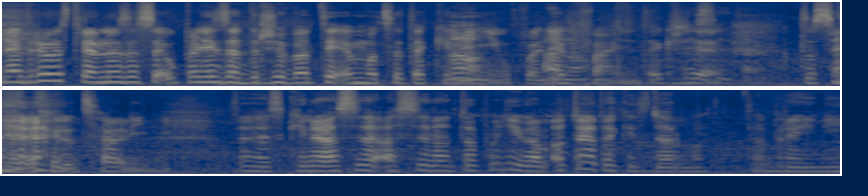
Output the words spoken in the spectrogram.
Na druhou stranu zase úplně zadržovat ty emoce taky no, není úplně ano, fajn, takže to se mi taky docela líbí. To je hezký, no já se asi na to podívám. A to je taky zdarma, ta Brainy?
